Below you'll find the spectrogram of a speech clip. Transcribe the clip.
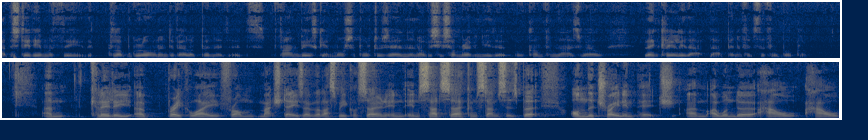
at the stadium with the, the club growing and developing, it, its fan base getting more supporters in, and obviously some revenue that will come from that as well. Then clearly that that benefits the football club. Um, clearly, a breakaway from match days over the last week or so in, in sad circumstances. But on the training pitch, um, I wonder how how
